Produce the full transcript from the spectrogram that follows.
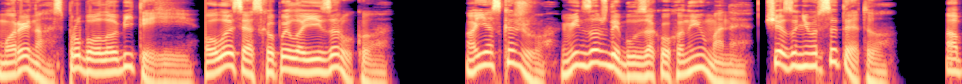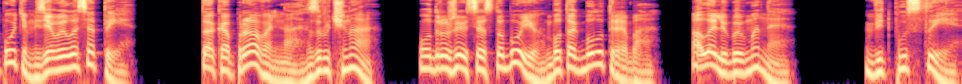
Марина спробувала обійти її. Олеся схопила її за руку. А я скажу, він завжди був закоханий у мене, ще з університету. А потім з'явилася ти. Така правильна, зручна. Одружився з тобою, бо так було треба, але любив мене. Відпусти.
